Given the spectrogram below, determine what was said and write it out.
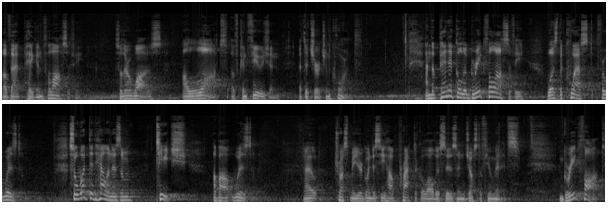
of that pagan philosophy. So there was a lot of confusion at the church in Corinth. And the pinnacle of Greek philosophy was the quest for wisdom. So, what did Hellenism teach about wisdom? Now, Trust me, you're going to see how practical all this is in just a few minutes. Greek thought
